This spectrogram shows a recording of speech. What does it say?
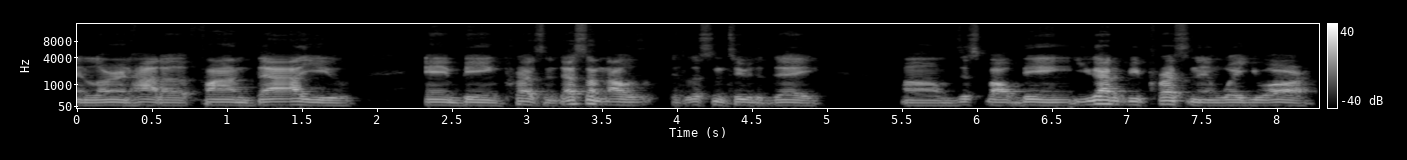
and learn how to find value in being present that's something i was listening to today um, just about being you got to be present in where you are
